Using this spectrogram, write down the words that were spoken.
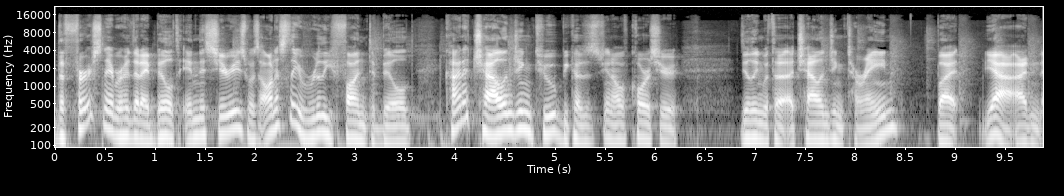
the first neighborhood that I built in this series was honestly really fun to build. Kind of challenging too, because, you know, of course, you're dealing with a, a challenging terrain. But yeah, and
